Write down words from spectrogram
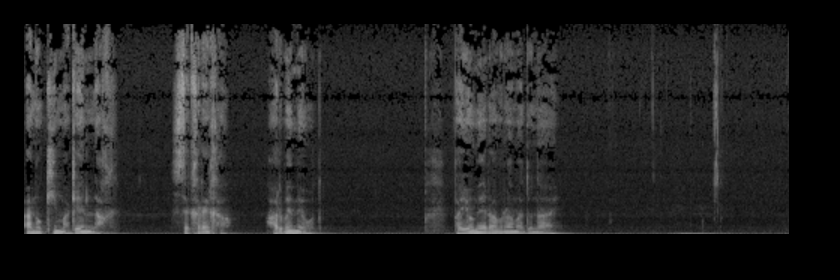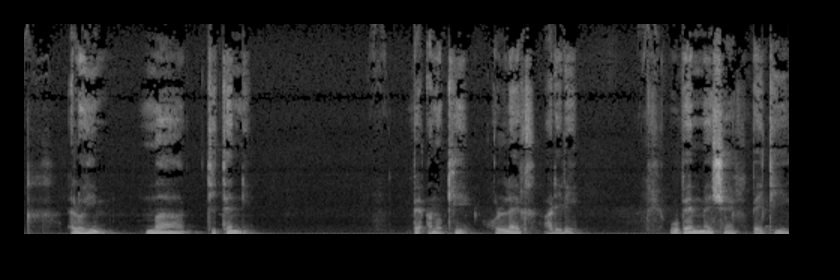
아노키 마겐 ራሕ 세카레하 하르베 메옷 바요멜 아브람 아도나이 엘로힘 마 티텐니 באנוכי הולך ערירי, ובמשך ביתי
